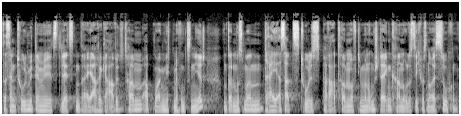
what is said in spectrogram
dass ein Tool, mit dem wir jetzt die letzten drei Jahre gearbeitet haben, ab morgen nicht mehr funktioniert. Und dann muss man drei Ersatztools parat haben haben, auf die man umsteigen kann oder sich was Neues suchen.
